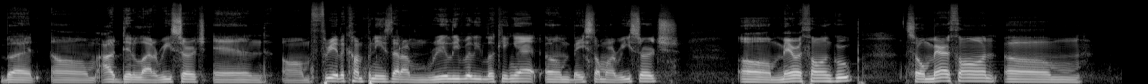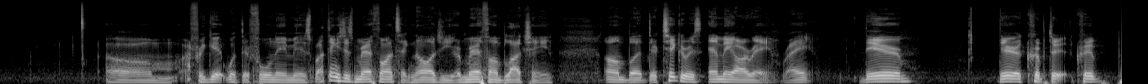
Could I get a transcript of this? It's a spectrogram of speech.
But um, I did a lot of research, and um, three of the companies that I'm really, really looking at um, based on my research um, Marathon Group. So, Marathon, um, um, I forget what their full name is, but I think it's just Marathon Technology or Marathon Blockchain. Um, but their ticker is MARA, right? They're they're crypto crypt,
